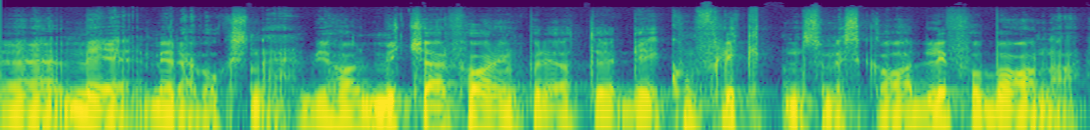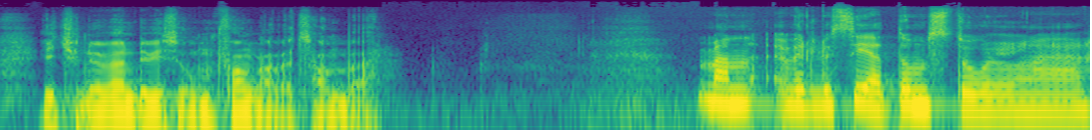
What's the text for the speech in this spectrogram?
med, med, de voksne. Vi har mye erfaring på det at det, er konflikten som er skadelig for barna, ikke nødvendigvis omfanget av et samvær. Men vil du si at domstolene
